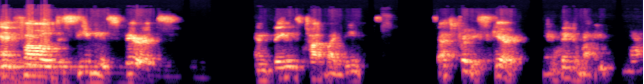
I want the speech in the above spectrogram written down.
and follow deceiving spirits and things taught by demons. That's pretty scary if you think about it. Yeah.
